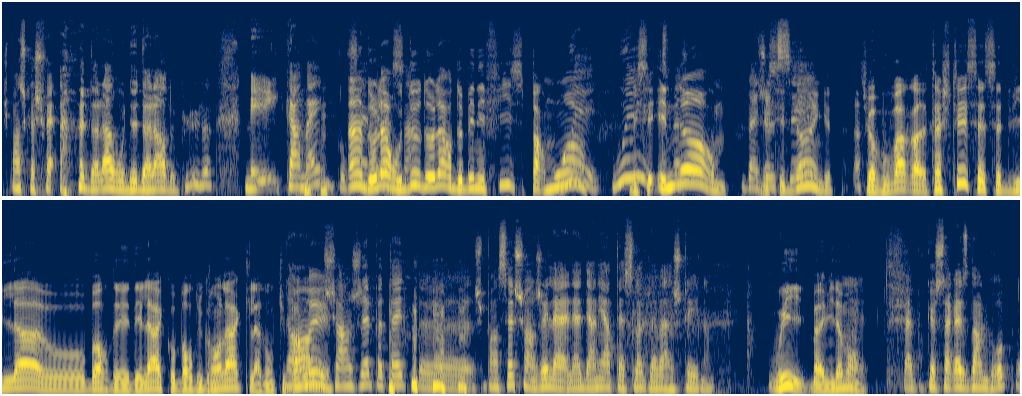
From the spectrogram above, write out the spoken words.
je pense que je fais un dollar ou deux dollars de plus, là. mais quand même. un dollar ou deux dollars de bénéfices par mois. Oui, oui. Mais c'est énorme. Ben, c'est dingue. tu vas pouvoir euh, t'acheter cette, cette ville-là au bord des, lacs, au bord du Grand Lac, là, dont tu parlais. Non, je changeais peut-être, euh, je pensais changer la, la, dernière Tesla que j'avais achetée, là. Oui, bah évidemment. Ben, pour que ça reste dans le groupe.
